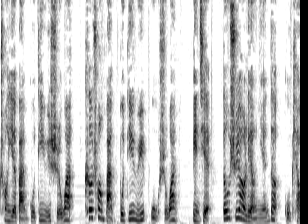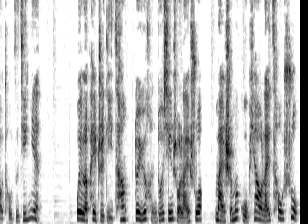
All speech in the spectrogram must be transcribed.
创业板不低于十万，科创板不低于五十万，并且都需要两年的股票投资经验。为了配置底仓，对于很多新手来说，买什么股票来凑数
